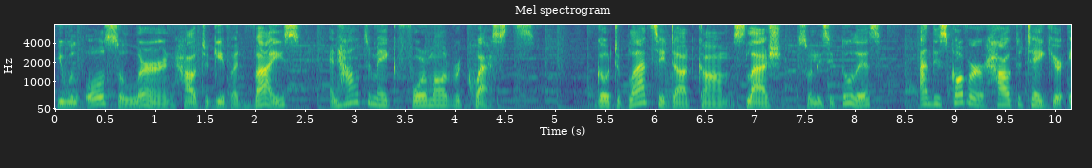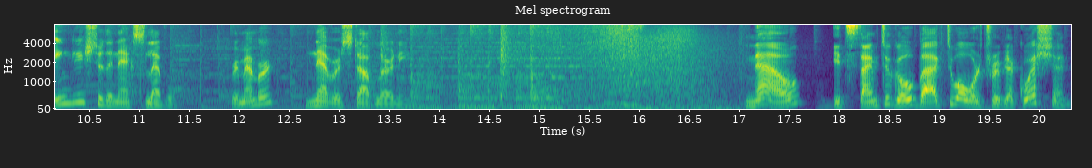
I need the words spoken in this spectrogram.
You will also learn how to give advice and how to make formal requests. Go to platzi.com slash solicitudes and discover how to take your English to the next level. Remember, never stop learning. Now, it's time to go back to our trivia question.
